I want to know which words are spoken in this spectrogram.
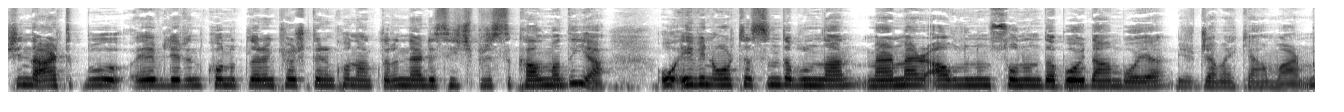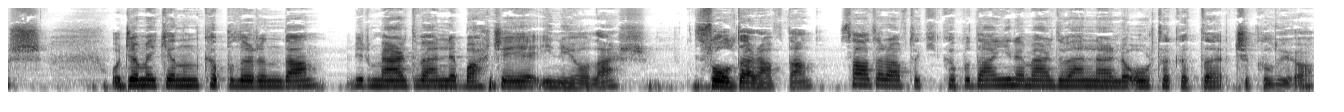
Şimdi artık bu evlerin, konutların, köşklerin, konakların neredeyse hiçbirisi kalmadı ya. O evin ortasında bulunan mermer avlunun sonunda boydan boya bir cam mekan varmış. O cam mekanın kapılarından bir merdivenle bahçeye iniyorlar sol taraftan. Sağ taraftaki kapıdan yine merdivenlerle orta kata çıkılıyor.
